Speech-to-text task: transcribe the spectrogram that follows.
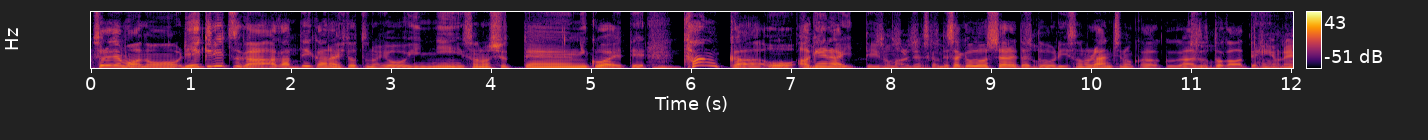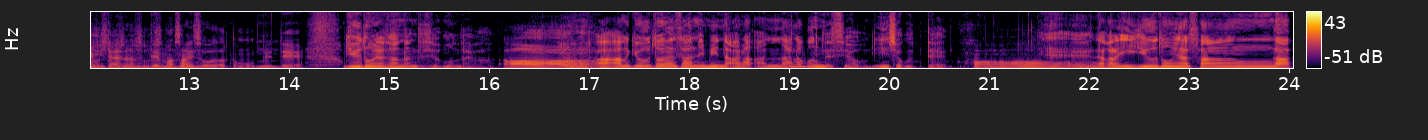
それでもあの利益率が上がっていかない一つの要因に、その出店に加えて、単価を上げないっていうのもあるじゃないですか。で先ほどおっしゃられた通りそのランチの価格がずっと変わってへんよねみたいな。ってまさにそうだと思ってて、牛丼屋さんなんですよ問題は。あ、ああの牛丼屋さんにみんなあら並ぶんですよ飲食って。えー、だから牛丼屋さんが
